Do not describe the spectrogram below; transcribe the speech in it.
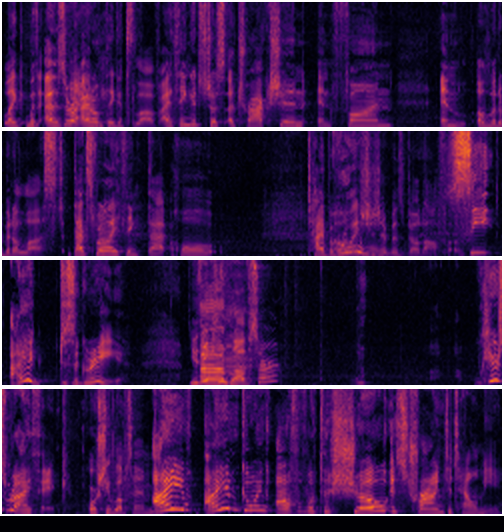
Like with Ezra, Yeah. I don't think it's love. I think it's just attraction and fun and a little bit of lust. That's what I think that whole type of relationship Oh. is built off of. See, I disagree. You think um, he loves her Here's what I think. Or she loves him? I am I am going off of what the show is trying to tell me.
